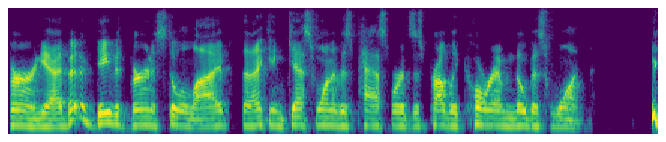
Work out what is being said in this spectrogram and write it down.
Vern. Yeah, I bet if David Vern is still alive, then I can guess one of his passwords is probably Coram Nobis One.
